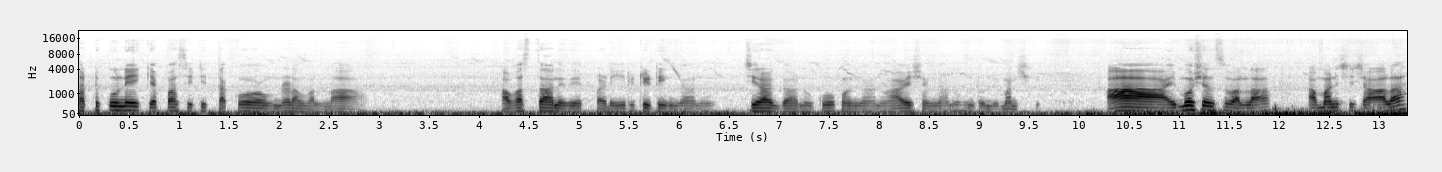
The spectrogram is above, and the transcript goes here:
తట్టుకునే కెపాసిటీ తక్కువ ఉండడం వల్ల అవస్థ అనేది ఏర్పడి ఇరిటేటింగ్ గాను చిరాకు గాను కోపం ఉంటుంది మనిషికి. ఆ ఎమోషన్స్ వల్ల ఆ మనిషి చాలా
